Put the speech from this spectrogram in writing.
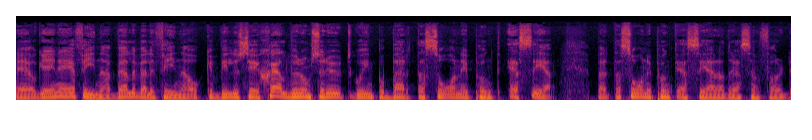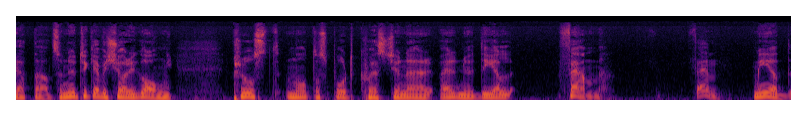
Eh, Och grejerna är fina, väldigt, väldigt fina. Och vill du se själv hur de ser ut, gå in på bertasoni.se. Bertasoni.se är adressen för detta. Alltså nu tycker jag vi kör igång. Prost Motorsport Questionnaire, vad är det nu, del 5. Fem. Med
